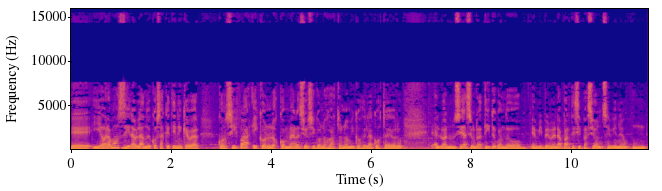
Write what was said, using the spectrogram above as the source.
Eh, y ahora vamos a seguir hablando de cosas que tienen que ver con CIFA y con los comercios y con los gastronómicos de la Costa de Oro. Eh, Lo anuncié hace un ratito cuando en mi primera participación se viene un,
